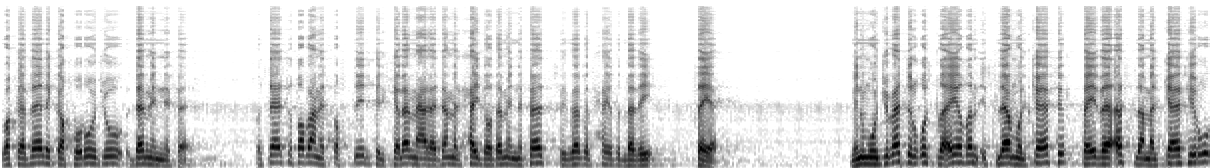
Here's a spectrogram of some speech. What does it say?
وكذلك خروج دم النفاس. وسيأتي طبعا التفصيل في الكلام على دم الحيض ودم النفاس في باب الحيض الذي سيأتي. من موجبات الغسل أيضا إسلام الكافر فإذا أسلم الكافر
